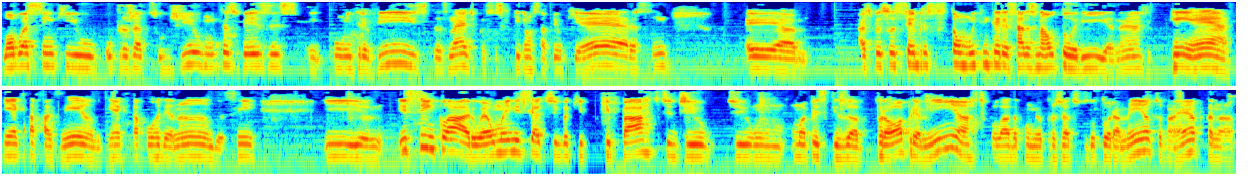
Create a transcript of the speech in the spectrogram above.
Logo assim que o, o projeto surgiu, muitas vezes com entrevistas, né, de pessoas que queriam saber o que era, assim, é, as pessoas sempre estão muito interessadas na autoria, né? De quem é, quem é que está fazendo, quem é que está coordenando, assim. E, e sim, claro, é uma iniciativa que, que parte de, de um, uma pesquisa própria minha, articulada com o meu projeto de doutoramento na época, na,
